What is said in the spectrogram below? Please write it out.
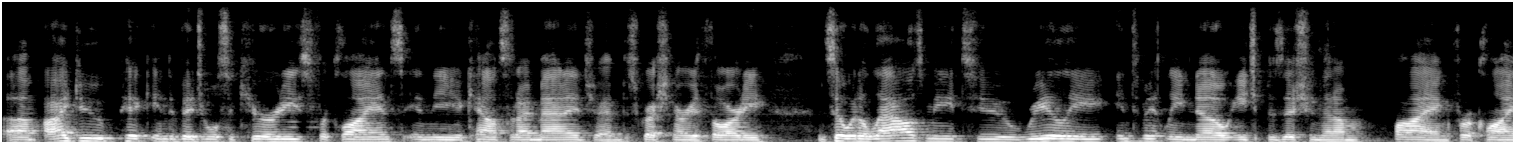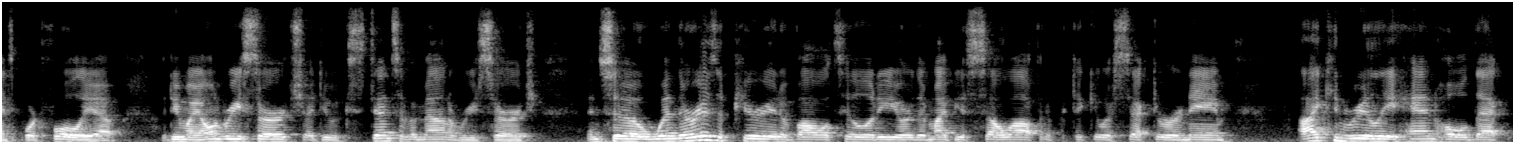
Um, I do pick individual securities for clients in the accounts that I manage. I have discretionary authority. And so it allows me to really intimately know each position that I'm buying for a client's portfolio. I do my own research, I do extensive amount of research. And so when there is a period of volatility or there might be a sell off in a particular sector or name, I can really handhold that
